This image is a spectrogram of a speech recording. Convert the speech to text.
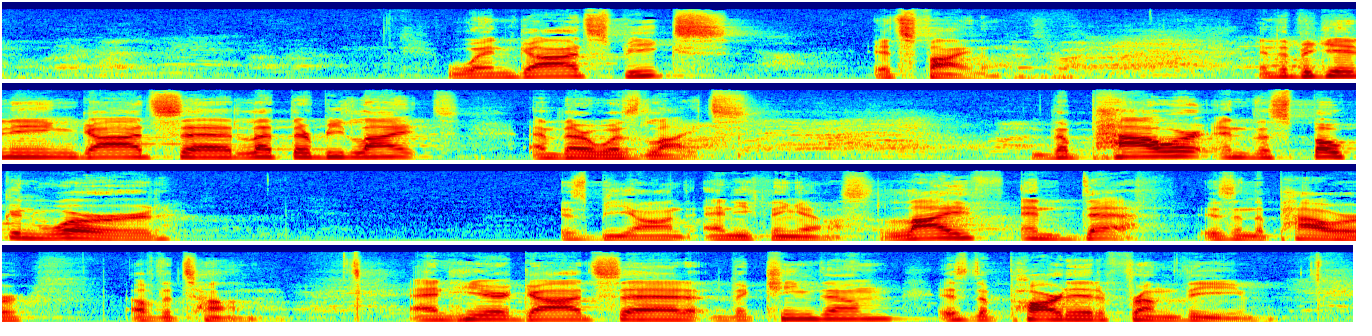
When God speaks, it's final. In the beginning, God said, Let there be light, and there was light. The power in the spoken word is beyond anything else. Life and death is in the power of the tongue. And here God said, The kingdom is departed from thee,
